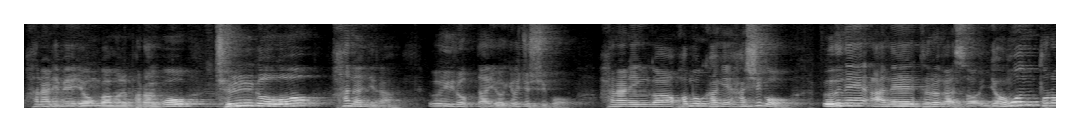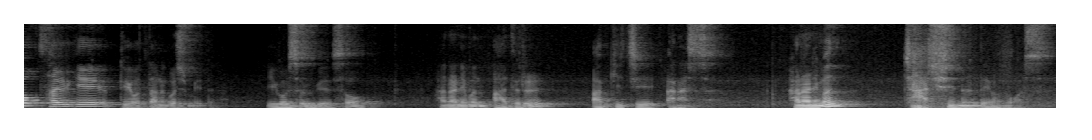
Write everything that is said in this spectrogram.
하나님의 영광을 바라고 즐거워하느니라. 의롭다 여겨주시고 하나님과 화목하게 하시고 은혜 안에 들어가서 영원토록 살게 되었다는 것입니다. 이것을 위해서 하나님은 아들을 아끼지 않았어요. 하나님은 자신을 내어놓았어요.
